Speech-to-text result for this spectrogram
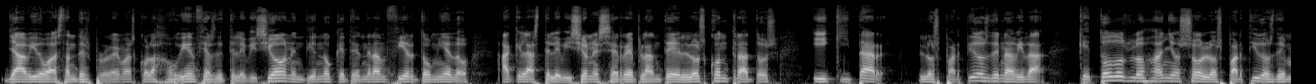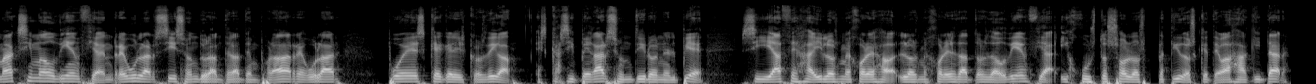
Ya ha habido bastantes problemas con las audiencias de televisión, entiendo que tendrán cierto miedo a que las televisiones se replanteen los contratos y quitar los partidos de Navidad, que todos los años son los partidos de máxima audiencia en regular season durante la temporada regular, pues ¿qué queréis que os diga? Es casi pegarse un tiro en el pie si haces ahí los mejores, los mejores datos de audiencia y justo son los partidos que te vas a quitar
